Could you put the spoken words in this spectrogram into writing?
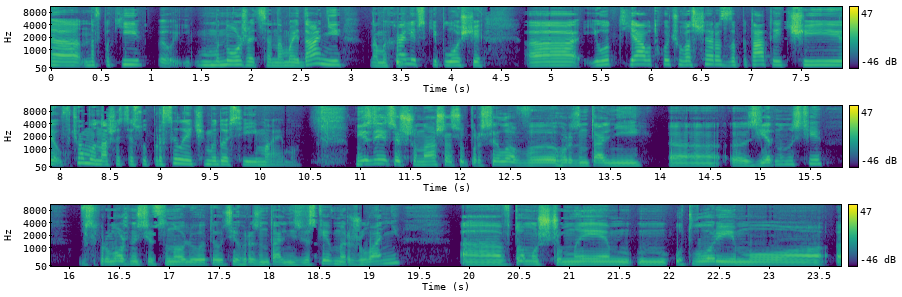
е, Навпаки, множаться на майдані, на Михайлівській площі. І от я от хочу вас ще раз запитати, чи в чому наша ця суперсила, і чи ми досі її маємо? Мені здається, що наша суперсила в горизонтальній е, е, з'єднаності, в спроможності встановлювати оці горизонтальні зв'язки в мережуванні, е, в тому, що ми утворюємо. Е,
